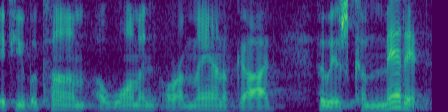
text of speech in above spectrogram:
if you become a woman or a man of God who is committed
